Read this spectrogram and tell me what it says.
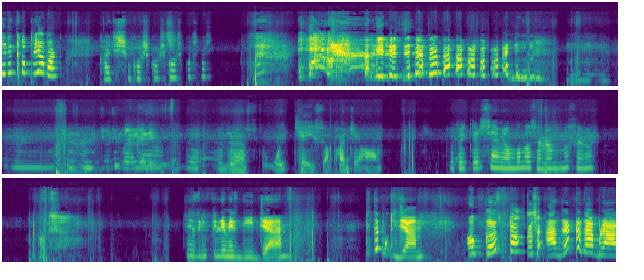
yeni kapıya bak. Kardeşim koş koş koş koş koş. Çocuk. Biraz oy keyif yapacağım. Köpekleri sevmiyorum. Bunu da sevmiyorum. Bunu da sevmiyorum. Kapat. Çizgi film izleyeceğim. Kitap okuyacağım. Okus adrakadabra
